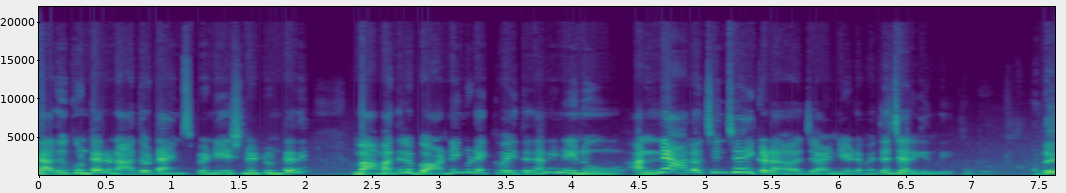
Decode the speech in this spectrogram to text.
చదువుకుంటారు నాతో టైం స్పెండ్ చేసినట్టు ఉంటుంది. మా మధ్యలో బాండింగ్ కూడా ఎక్కువ అవుతుందని నేను అన్నీ ఆలోచించే ఇక్కడ జాయిన్ చేయడం అయితే జరిగింది. అంటే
